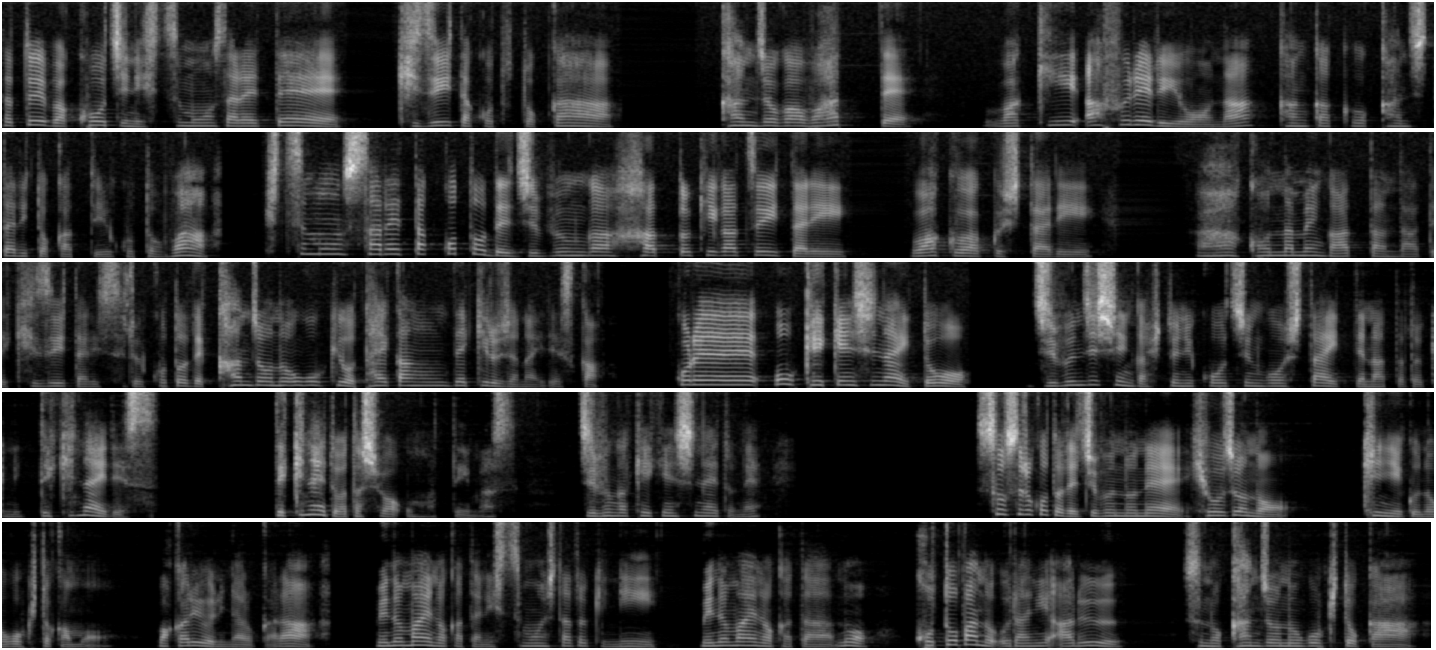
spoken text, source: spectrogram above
例えばコーチに質問されて気づいたこととか感情がわって湧きあふれるような感覚を感じたりとかっていうことは質問されたことで自分がはっと気がついたりワクワクしたりああこんな面があったんだって気づいたりすることで感情の動きを体感できるじゃないですか。これを経験しないと自分自身が人にコーチングをしたいってなった時にできないです。できないと私は思っています。自分が経験しないとね。そうすることで自分のね、表情の筋肉の動きとかも分かるようになるから、目の前の方に質問した時に、目の前の方の言葉の裏にある、その感情の動きとか、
